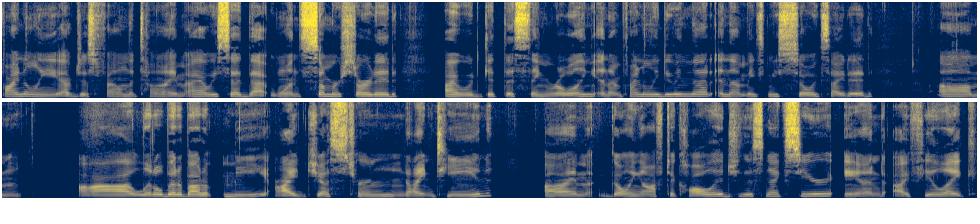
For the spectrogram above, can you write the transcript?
finally, I've just found the time. I always said that once summer started, I would get this thing rolling, and I'm finally doing that, and that makes me so excited. Um, a little bit about me I just turned 19. I'm going off to college this next year, and I feel like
